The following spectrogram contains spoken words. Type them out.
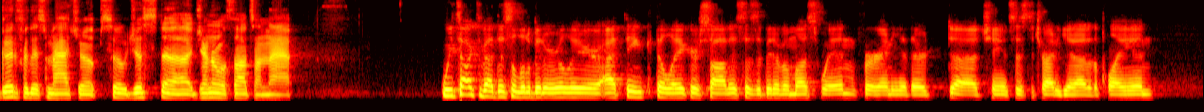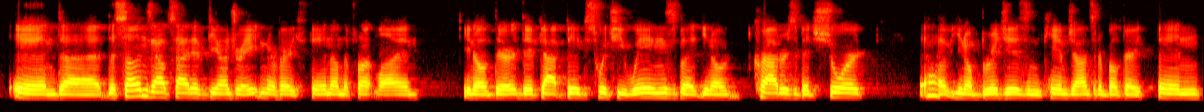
good for this matchup. So, just uh, general thoughts on that. We talked about this a little bit earlier. I think the Lakers saw this as a bit of a must-win for any of their uh, chances to try to get out of the play-in. And uh, the Suns, outside of DeAndre Ayton, are very thin on the front line. You know, they're they've got big switchy wings, but you know Crowder's a bit short. Uh, you know, Bridges and Cam Johnson are both very thin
